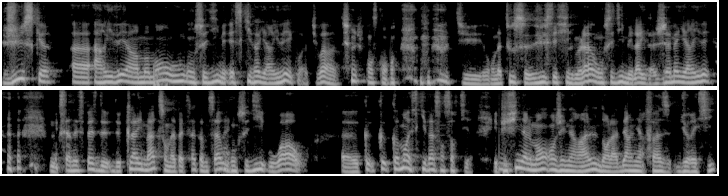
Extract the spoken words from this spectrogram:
jusqu'à arriver à un moment où on se dit mais est-ce qu'il va y arriver quoi tu vois? Je pense qu'on on a tous vu ces films là où on se dit mais là il va jamais y arriver donc c'est un espèce de, climax on appelle ça comme ça où on se dit waouh euh, comment est-ce qu'il va s'en sortir? Et puis mmh. finalement en général dans la dernière phase du récit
